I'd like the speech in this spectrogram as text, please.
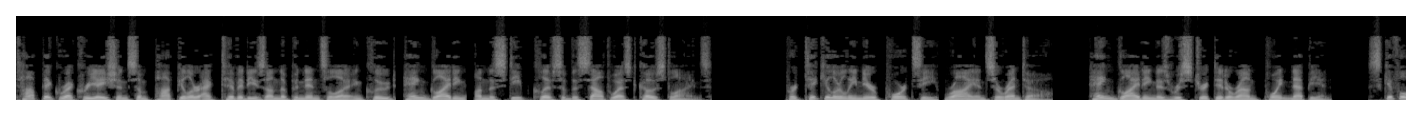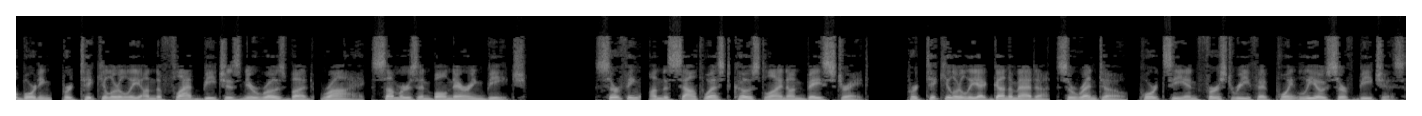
Topic recreation Some popular activities on the peninsula include, hang gliding, on the steep cliffs of the southwest coastlines particularly near Portsea, Rye and Sorrento. Hang gliding is restricted around Point Nepean. Skiffleboarding, particularly on the flat beaches near Rosebud, Rye, Somers and Balnarring Beach. Surfing, on the southwest coastline on Bass Strait. Particularly at Gunnamatta, Sorrento, Portsea and First Reef at Point Leo surf beaches.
